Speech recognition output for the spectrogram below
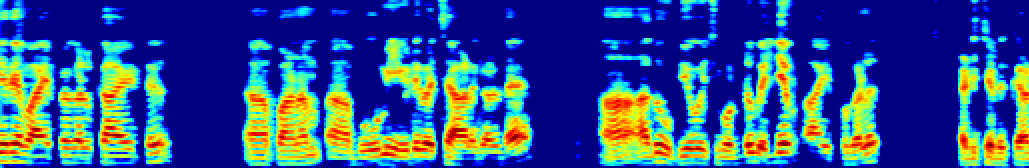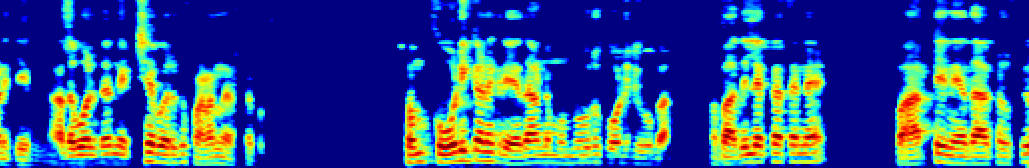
ചെറിയ വായ്പകൾക്കായിട്ട് പണം ഭൂമി ഭൂമി ഈടുവെച്ച ആളുകളുടെ ആ അത് ഉപയോഗിച്ചുകൊണ്ട് വലിയ വായ്പകൾ അടിച്ചെടുക്കുകയാണ് ചെയ്യുന്നത്. അതുപോലെ തന്നെ നിക്ഷേപകർക്ക് പണം നഷ്ടപ്പെട്ടു. അപ്പം കോടിക്കണക്കിന് ഏതാണ്ട് മുന്നൂറ് കോടി രൂപ. അപ്പൊ അതിലൊക്കെ തന്നെ പാർട്ടി നേതാക്കൾക്ക്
